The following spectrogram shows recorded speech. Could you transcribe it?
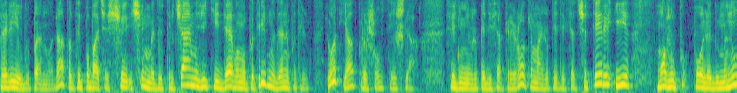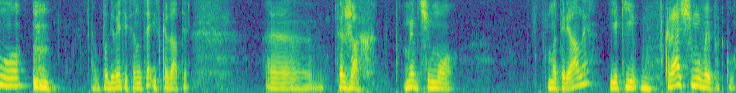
періоду певного. Да? Тобто ти побачиш, що, чим ми зустрічаємо в житті, де воно потрібно, де не потрібно. І от я пройшов цей шлях. Сьогодні мені вже 53 роки, майже 54, і можу погляду минулого подивитися на це і сказати, е, це жах. Ми вчимо матеріали, які в кращому випадку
